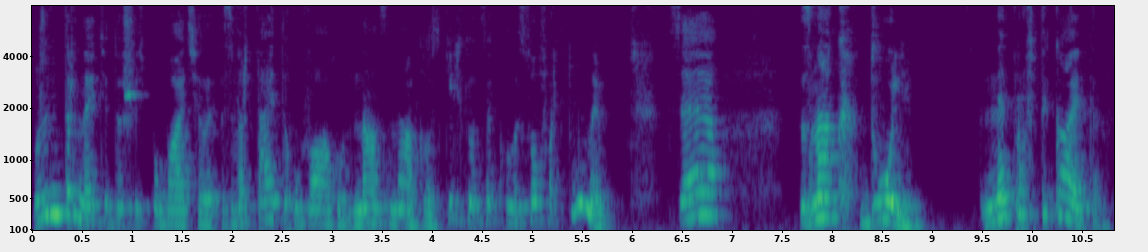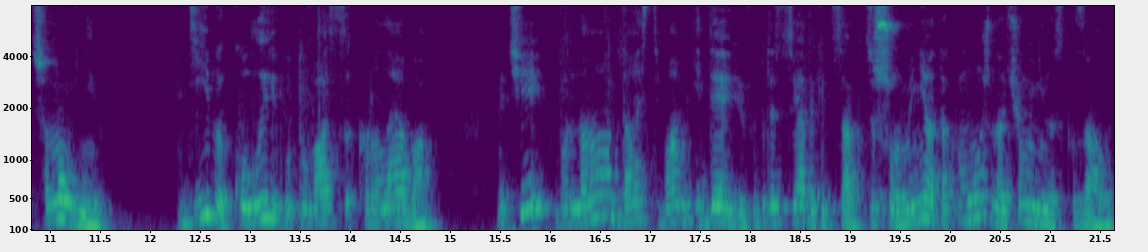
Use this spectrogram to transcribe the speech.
Може, в інтернеті де щось побачили. Звертайте увагу на знаки, оскільки оце колесо фортуни це знак долі. Не провтикайте, шановні діви, коли от у вас королева мечей, вона дасть вам ідею. Ви будете стояти такий, так, це що, мені так можна, а чому мені не сказали?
